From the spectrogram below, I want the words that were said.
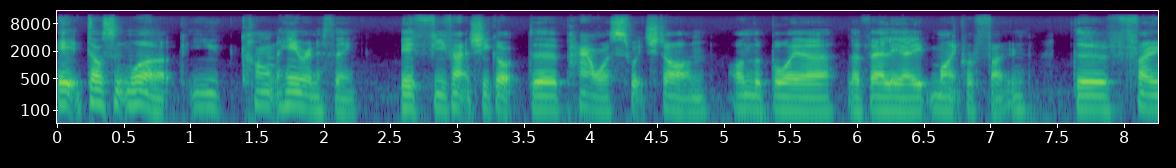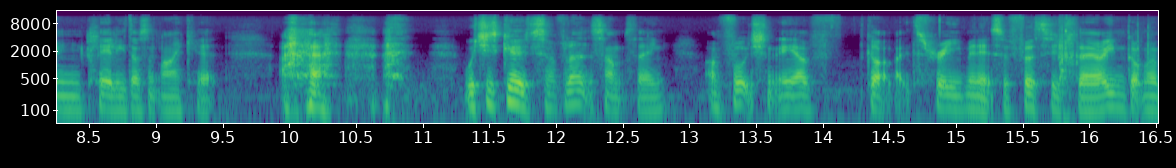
it doesn't work. You can't hear anything if you've actually got the power switched on on the Boya Lavalier microphone, the phone clearly doesn't like it, which is good. So I've learned something. Unfortunately, I've got like three minutes of footage there. I even got my,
